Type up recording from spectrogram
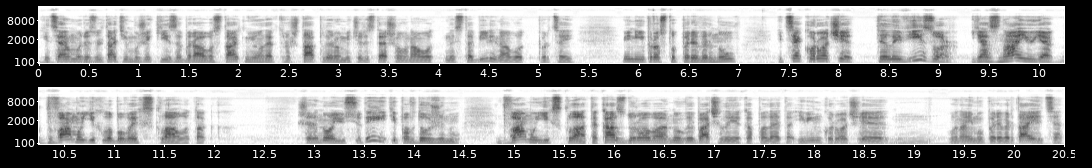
В кінцевому результаті мужик її забирав останню електроштаплером, і через те, що вона от нестабільна, от про цей, він її просто перевернув. І це, коротше, телевізор, я знаю, як два моїх лобових скла, отак. Шириною сюди, і типу в довжину. Два моїх скла. Така здорова, ну ви бачили, яка палета. І він, коротше, вона йому перевертається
